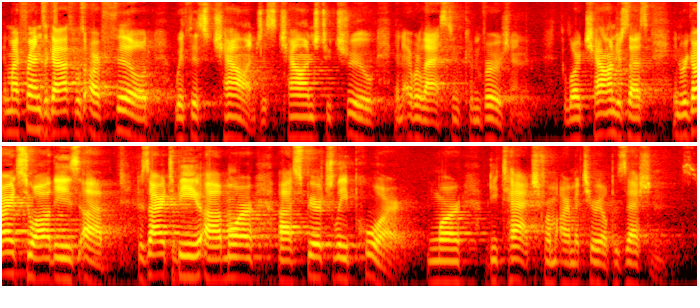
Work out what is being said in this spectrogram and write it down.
And my friends, the Gospels are filled with this challenge, this challenge to true and everlasting conversion. The Lord challenges us in regards to all these uh, desire to be uh, more uh, spiritually poor, more detached from our material possessions.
